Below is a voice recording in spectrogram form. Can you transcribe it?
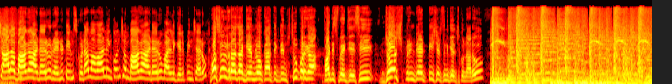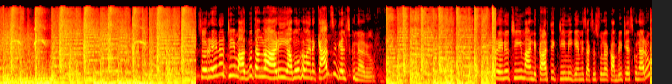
చాలా బాగా ఆడారు రెండు టీమ్స్ కూడా. మా వాళ్ళు ఇంకొంచెం బాగా ఆడారు వాళ్ళని గెలిపించారు. వసూల్ రాజా గేమ్లో కార్తిక్ టీం సూపర్గా పార్టిసిపేట్ చేసి జోష్ ప్రింటెడ్ టీ షర్ట్స్ని గెలుచుకున్నారు. రేణు టీం అద్భుతంగా ఆడి అమోఘమైన క్యాప్స్ గెలుచుకున్నారు. Renu team and Karthik team ఈ గేమ్ని సక్సెస్ఫుల్గా కంప్లీట్ చేసుకున్నారు.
